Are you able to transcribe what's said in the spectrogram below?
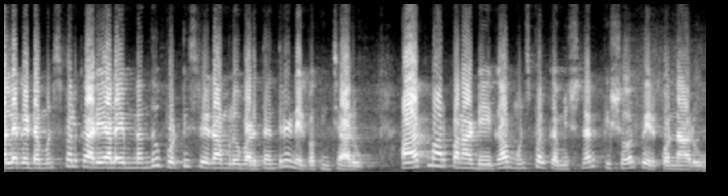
ఆళ్ళగడ్డ మున్సిపల్ కార్యాలయం నందు పొట్టి శ్రీరాములు వర్ధంతిని నిర్వహించారు. ఆత్మార్పణ డేగా మున్సిపల్ కమిషనర్ కిషోర్ పేర్కొన్నారు.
